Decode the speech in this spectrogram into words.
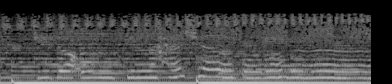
直到我披了寒雪，躲过了。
